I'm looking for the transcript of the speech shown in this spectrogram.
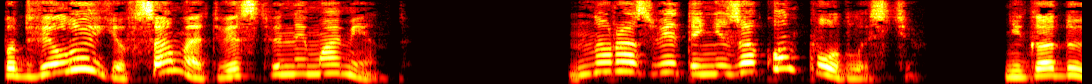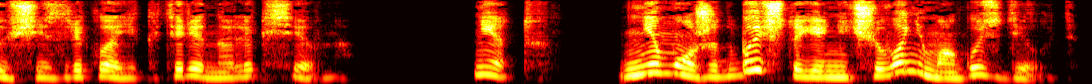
подвело ее в самый ответственный момент. Но разве это не закон подлости? негодующе изрекла Екатерина Алексеевна. Нет, не может быть, что я ничего не могу сделать.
